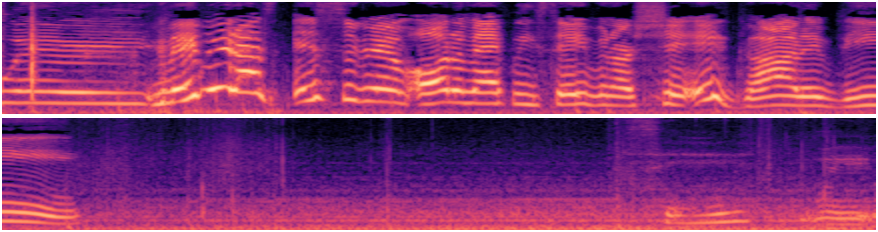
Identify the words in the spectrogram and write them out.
wait. Maybe that's Instagram automatically saving our shit. It gotta be. See? Wait.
